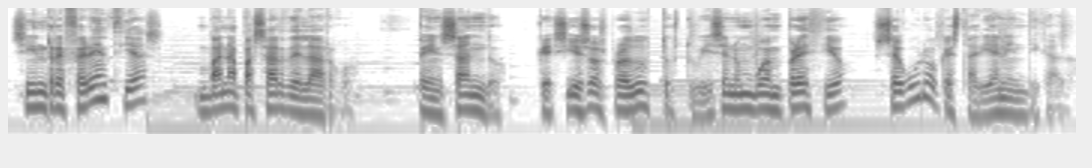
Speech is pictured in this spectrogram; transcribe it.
Sin referencias, van a pasar de largo, pensando que si esos productos tuviesen un buen precio, seguro que estarían indicados.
